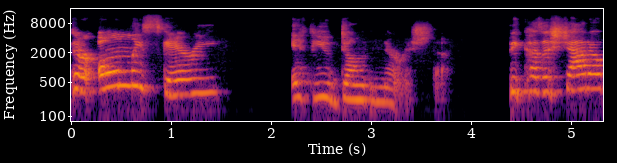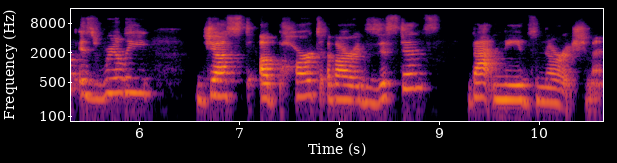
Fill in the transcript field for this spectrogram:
they're only scary if you don't nourish them. Because a shadow is really just a part of our existence that needs nourishment.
